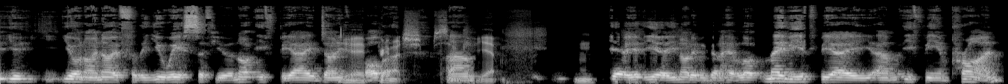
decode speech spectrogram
you, you, you, and I know for the US, if you're not FBA, don't even yeah, bother. Pretty much. Um, yeah. Mm. Yeah, yeah, you're not even going to have a look. Maybe FBA, um, FBM Prime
